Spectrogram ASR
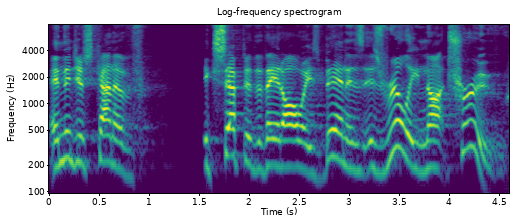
and then just kind of accepted that they had always been is, is really not true.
